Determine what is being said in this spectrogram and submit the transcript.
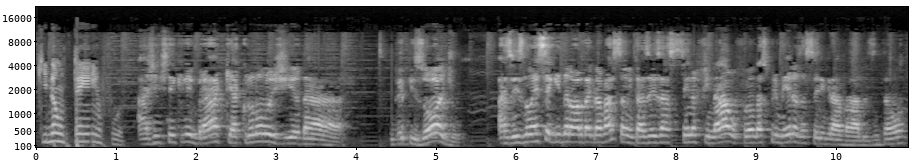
que não tem um furo. A gente tem que lembrar que a cronologia da, do episódio às vezes não é seguida na hora da gravação. Então, às vezes, a cena final foi uma das primeiras a serem gravadas. Então,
